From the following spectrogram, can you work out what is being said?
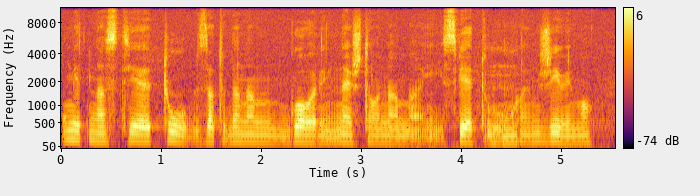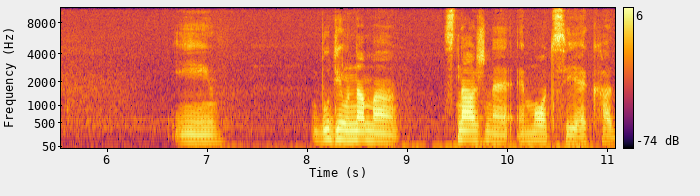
umjetnost je tu zato da nam govori nešto o nama i svijetu u mhm. kojem živimo. I budi u nama snažne emocije kad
